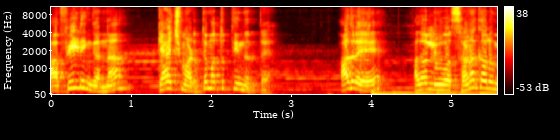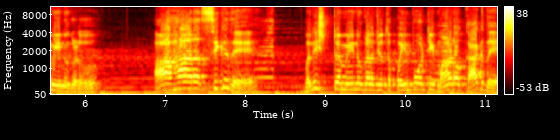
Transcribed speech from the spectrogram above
ಆ ಫೀಡಿಂಗನ್ನು ಕ್ಯಾಚ್ ಮಾಡುತ್ತೆ ಮತ್ತು ತಿನ್ನುತ್ತೆ. ಆದರೆ ಅದರಲ್ಲಿರುವ ಸಣಕಲು ಮೀನುಗಳು ಆಹಾರ ಸಿಗದೆ ಬಲಿಷ್ಠ ಮೀನುಗಳ ಜೊತೆ ಪೈಪೋಟಿ ಮಾಡೋಕ್ಕಾಗದೆ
